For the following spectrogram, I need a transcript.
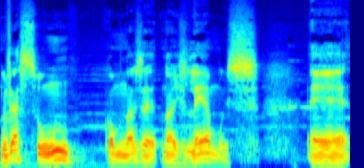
No verso 1, como nós, nós lemos, é,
